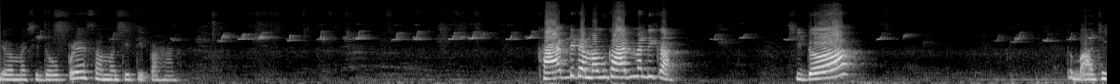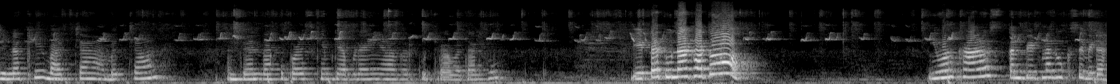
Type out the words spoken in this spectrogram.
જો અમે સીધો ઉપડે અમે તીતી પહાણ. ખાદ બેટા, મમ ખાદમાં દીકા? સીધો? તો બાજરી નખી બચ્ચા બચ્ચા અને ધ્યાન રાખવું પડશે કેમ કે આપણે અહીંયા આગળ કૂતરા વધારે છે. બેટા, તું ના ખાતો? ઈવન ખાસ તને પેટમાં દુખશે બેટા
